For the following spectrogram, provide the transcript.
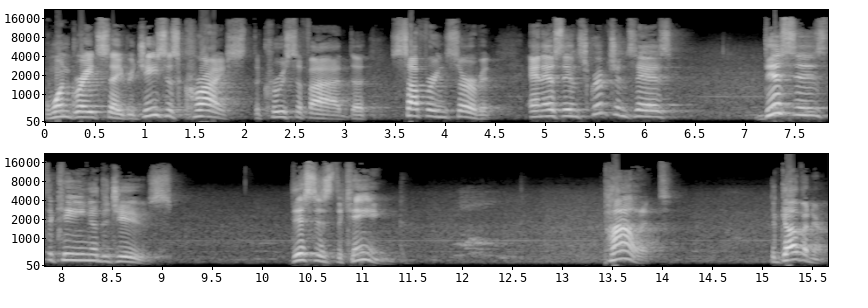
One great Savior. Jesus Christ, the crucified, the suffering servant. And as the inscription says, this is the King of the Jews. This is the king. Pilate, the governor,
